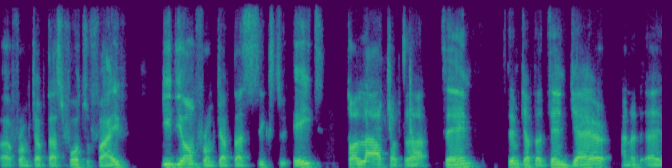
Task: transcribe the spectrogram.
uh, from chapters 4 to 5, Gideon from chapter 6 to 8, Tola chapter 10, same chapter 10, Jair, another uh,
